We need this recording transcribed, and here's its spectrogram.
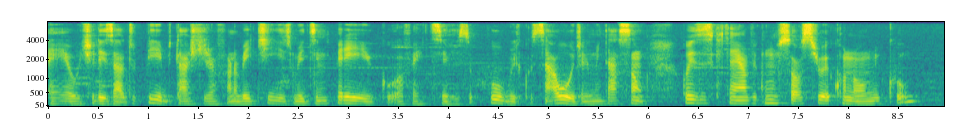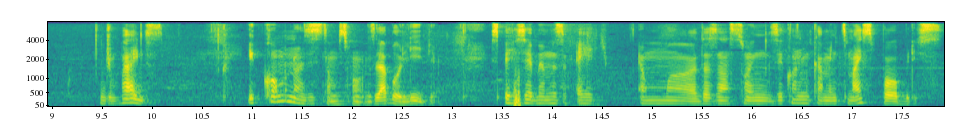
é, utilizados o PIB, taxa de analfabetismo, desemprego, oferta de serviço público, saúde, alimentação, coisas que têm a ver com o socioeconômico de um país. E como nós estamos falando da Bolívia, percebemos é, é uma das nações economicamente mais pobres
